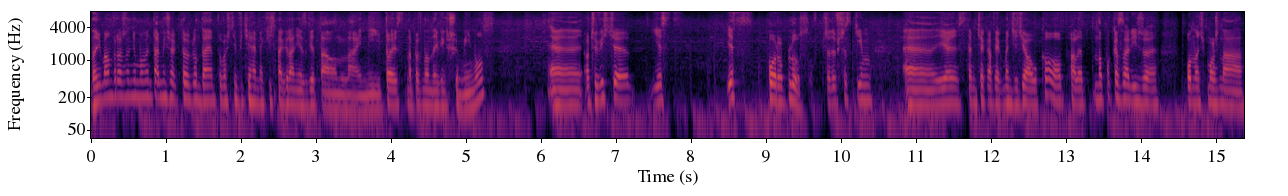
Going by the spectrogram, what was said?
No i mam wrażenie momentami, że jak to oglądałem, to właśnie widziałem jakieś nagranie z GTA Online i to jest na pewno największy minus. E, oczywiście jest, jest sporo plusów. Przede wszystkim e, jestem ciekaw, jak będzie działał koop, ale no pokazali, że ponoć można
